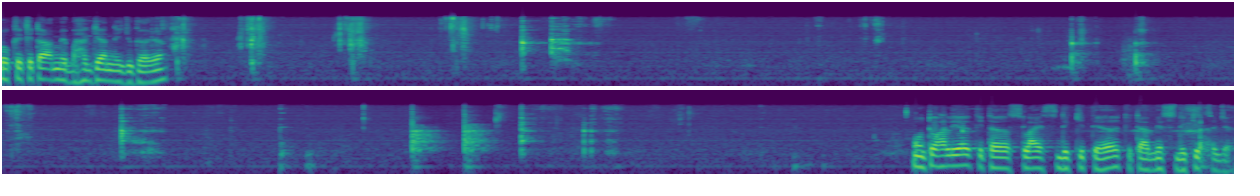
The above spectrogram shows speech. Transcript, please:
Okey, kita ambil bahagian ni juga ya. Untuk halia kita slice sedikit ya, kita ambil sedikit saja.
